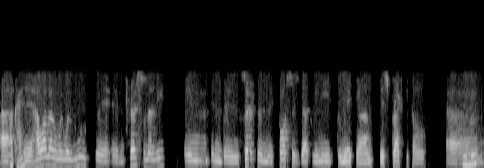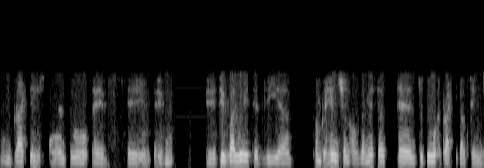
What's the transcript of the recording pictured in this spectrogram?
Uh, okay. Uh, however, we will meet um, personally in in the certain courses that we need to make um, this practical mm-hmm. practice and to um, to evaluate the comprehension of the method and to do practical things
